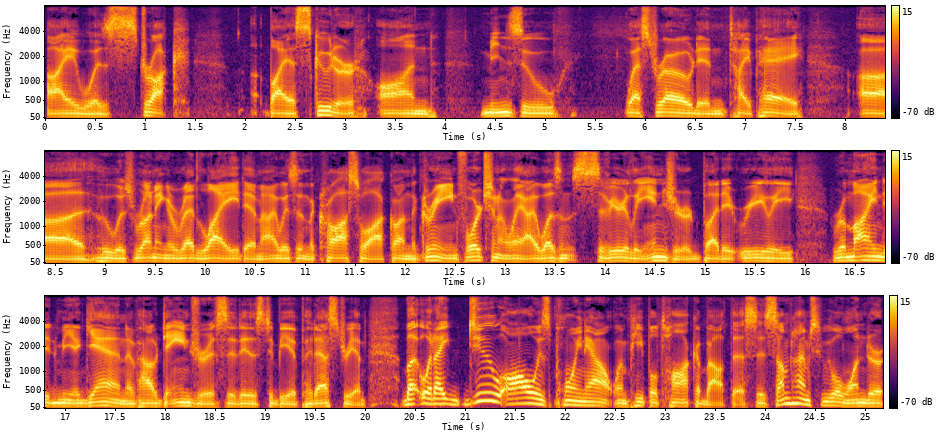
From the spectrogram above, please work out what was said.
I was struck by a scooter on Minzu West Road in Taipei. Uh, who was running a red light, and I was in the crosswalk on the green. Fortunately, I wasn't severely injured, but it really reminded me again of how dangerous it is to be a pedestrian. But what I do always point out when people talk about this is sometimes people wonder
